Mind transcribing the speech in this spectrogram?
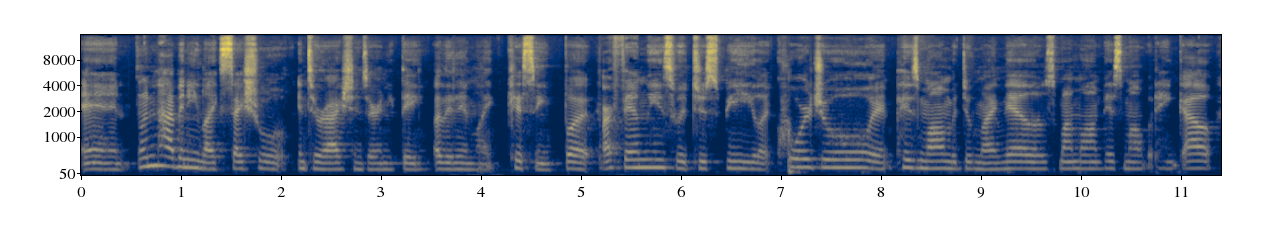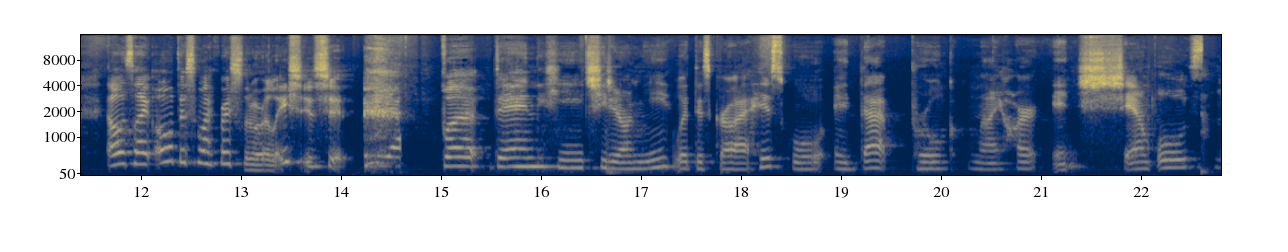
and I didn't have any like sexual interactions or anything other than like kissing. But our families would just be like cordial, and his mom would do my nails, my mom, his mom would hang out. I was like, oh, this is my first little relationship. Yeah. but then he cheated on me with this girl at his school, and that broke my heart in shambles. Mm-hmm.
